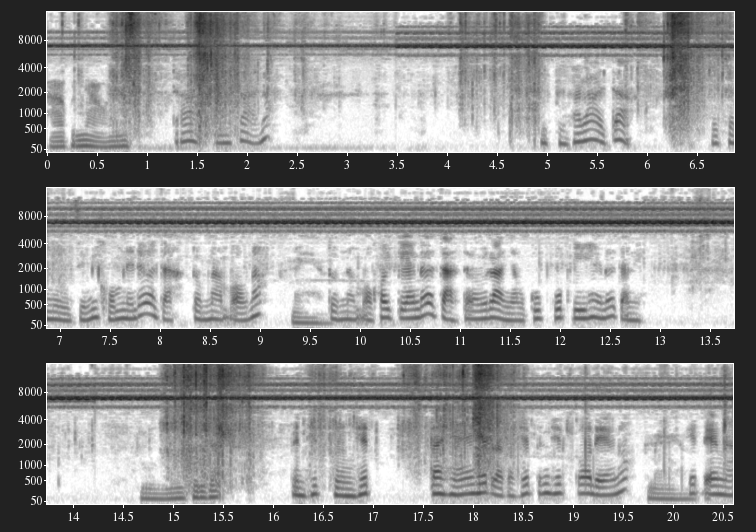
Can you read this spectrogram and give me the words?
ขาเพิ่นยาวเลยนะจ้าทางซ้ายเนาะนี่เป็นข้าราชจ้าเฮ็ดชนิดสิมีขมในเด้อจ้ะต้มน้ำออกเนาะแม่นต้มน้ำออกค่อยแกงเด้อจ้ะแต่ว่าเวลายำกรุบกรุบดีแห้งเด้อจ้ะนี่นี่เพิ่นจะเป็นเฮ็ดเพิงเฮ็ดตาแหเฮ็ดแล้วก็เฮ็ดเป็นเฮ็ดกอแดงเนาะแม่นเฮ็ดแดงหนา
